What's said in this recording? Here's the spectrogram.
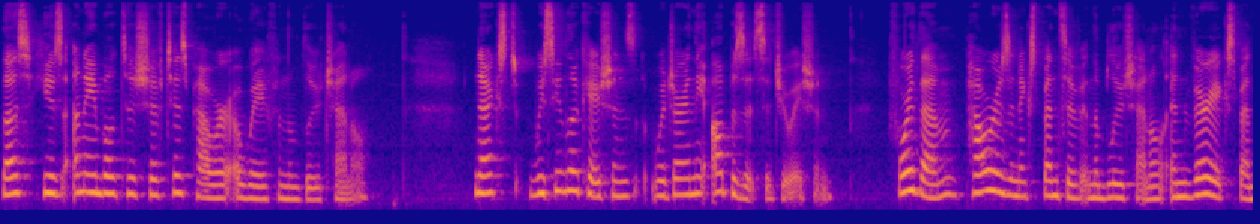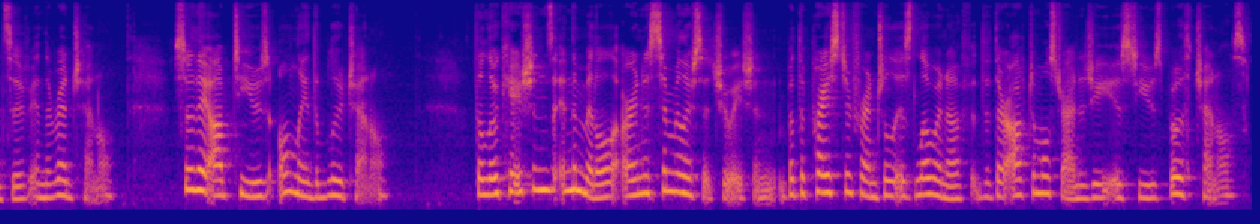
Thus, he is unable to shift his power away from the blue channel. Next, we see locations which are in the opposite situation. For them, power is inexpensive in the blue channel and very expensive in the red channel, so they opt to use only the blue channel. The locations in the middle are in a similar situation, but the price differential is low enough that their optimal strategy is to use both channels.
